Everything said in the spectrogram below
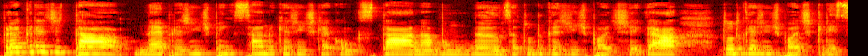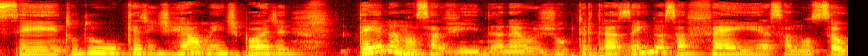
para acreditar, né? Pra gente pensar no que a gente quer conquistar, na abundância, tudo que a gente pode chegar, tudo que a gente pode crescer, tudo que a gente realmente pode ter na nossa vida, né? O Júpiter trazendo essa fé e essa noção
